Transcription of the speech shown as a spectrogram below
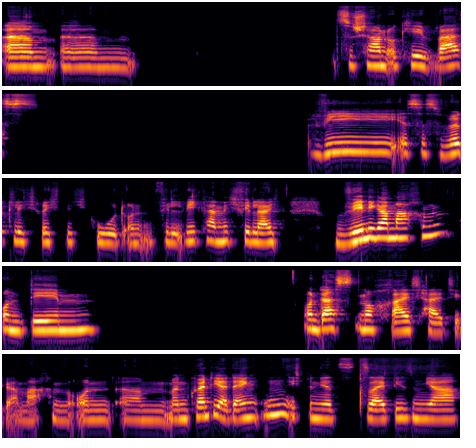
ähm, ähm, zu schauen, okay, was wie ist es wirklich richtig gut und viel wie kann ich vielleicht weniger machen und dem und das noch reichhaltiger machen. Und, ähm, man könnte ja denken, ich bin jetzt seit diesem Jahr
